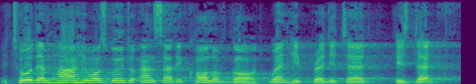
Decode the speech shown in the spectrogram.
he told them how he was going to answer the call of God when he predicted his death.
